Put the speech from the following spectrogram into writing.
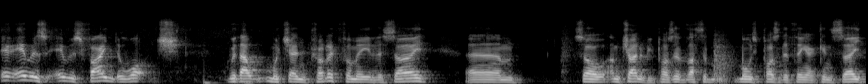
it, it was it was fine to watch without much end product from either side. Um, so I'm trying to be positive. That's the most positive thing I can say.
